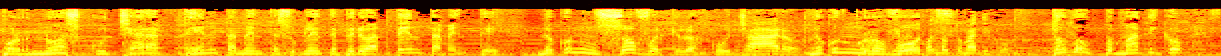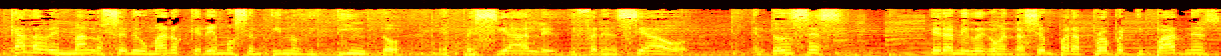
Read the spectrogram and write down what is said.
por no escuchar atentamente a su cliente, pero atentamente, no con un software que lo escucha, Claro. no con un robot, automático. todo automático, cada vez más los seres humanos queremos sentirnos distintos, especiales, diferenciados. Entonces, era mi recomendación para Property Partners,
